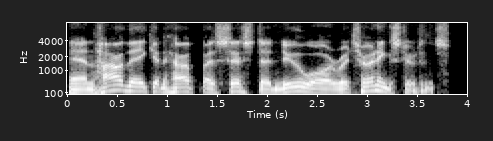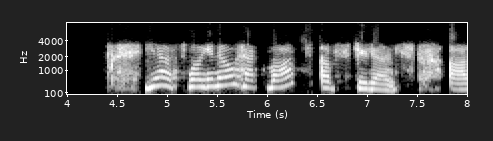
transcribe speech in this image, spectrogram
And how they can help assist new or returning students. Yes, well, you know, heck, lots of students uh,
